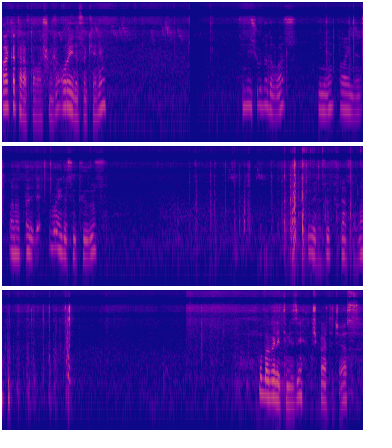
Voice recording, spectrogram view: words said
Arka tarafta var şurada. Orayı da sökelim. Şimdi şurada da var. Yine aynı anahtar ile burayı da söküyoruz. Burayı da söktükten sonra bu bagaletimizi çıkartacağız.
